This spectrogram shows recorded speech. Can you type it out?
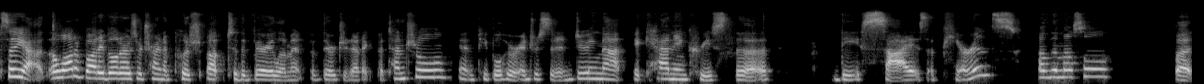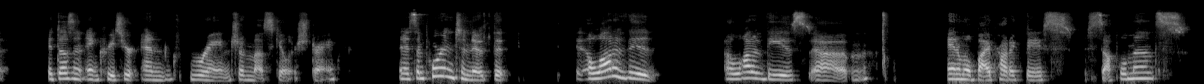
so yeah, a lot of bodybuilders are trying to push up to the very limit of their genetic potential, and people who are interested in doing that, it can increase the the size appearance of the muscle, but it doesn't increase your end range of muscular strength. And it's important to note that a lot of the a lot of these um, animal byproduct based supplements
